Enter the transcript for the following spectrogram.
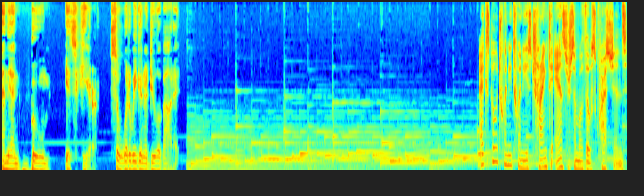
And then boom, it's here. So what are we going to do about it? Expo 2020 is trying to answer some of those questions.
